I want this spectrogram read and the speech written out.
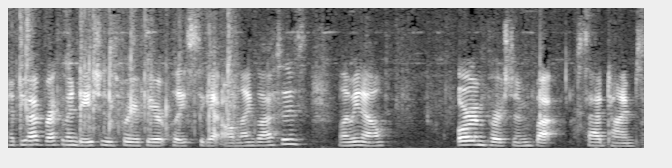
If you have recommendations for your favorite place to get online glasses, let me know. Or in person, but sad times.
